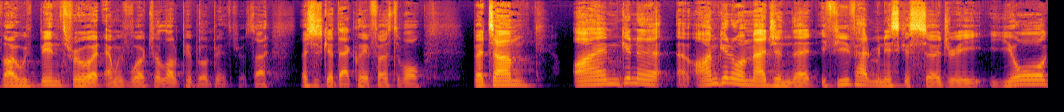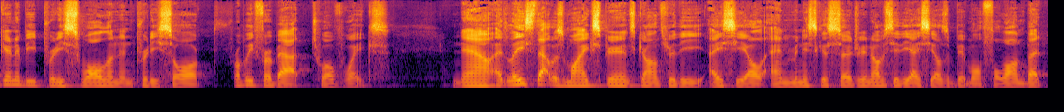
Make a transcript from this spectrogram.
though we've been through it and we've worked with a lot of people who've been through it. So let's just get that clear first of all. But um, I'm gonna I'm gonna imagine that if you've had meniscus surgery, you're gonna be pretty swollen and pretty sore, probably for about 12 weeks. Now, at least that was my experience going through the ACL and meniscus surgery, and obviously the ACL is a bit more full on, but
